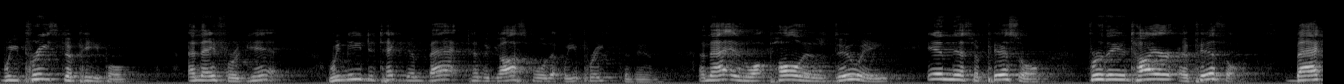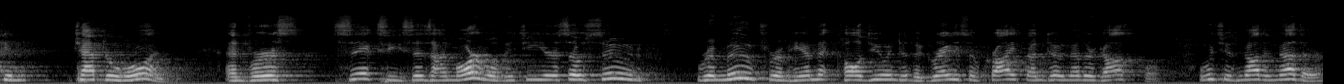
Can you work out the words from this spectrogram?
we preach to people and they forget, we need to take them back to the gospel that we preach to them And that is what Paul is doing in this epistle for the entire epistle. Back in chapter 1 and verse 6, he says, I marvel that ye are so soon removed from him that called you into the grace of Christ unto another gospel, which is not another.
